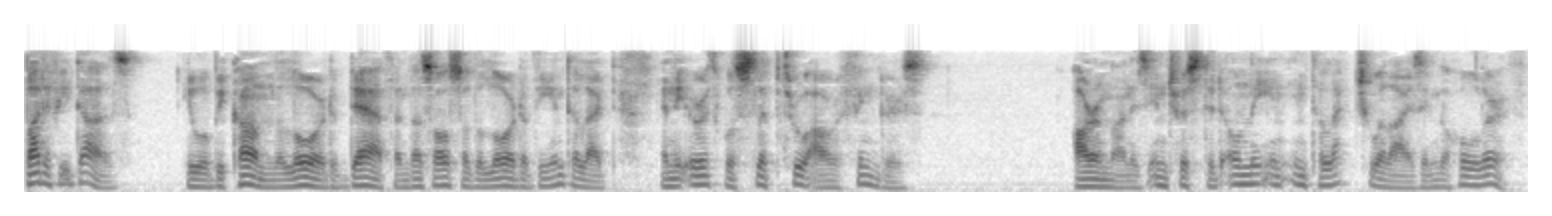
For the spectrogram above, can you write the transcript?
But if he does, he will become the Lord of death and thus also the Lord of the intellect, and the earth will slip through our fingers. Ahriman is interested only in intellectualizing the whole earth,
